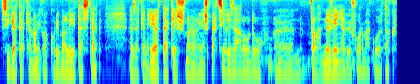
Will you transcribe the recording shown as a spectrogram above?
szigeteken, amik akkoriban léteztek, ezeken éltek, és nagyon ilyen specializálódó, talán növényevő formák voltak.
